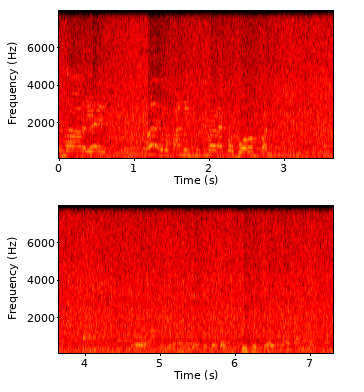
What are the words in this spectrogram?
তোমার এই পুরো পানি তোমার একবার গরম পানি ありがとうござい。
